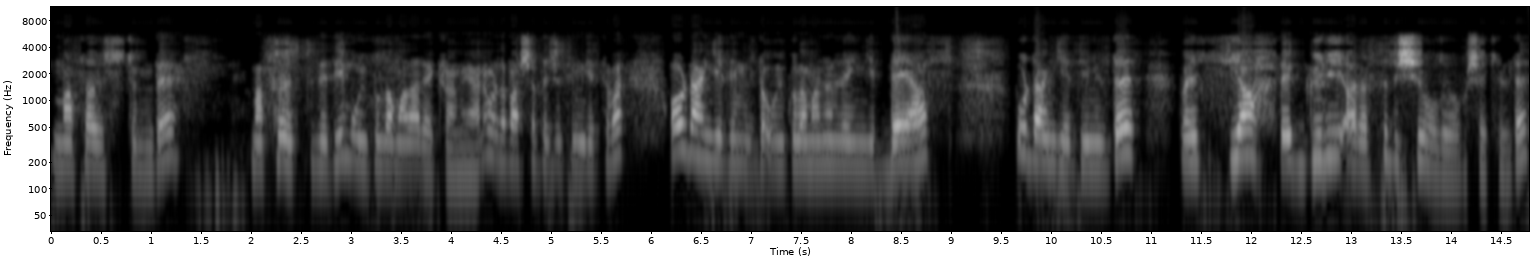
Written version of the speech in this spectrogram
Masa üstünde. Masa üstü dediğim uygulamalar ekranı yani. Orada başlatıcı simgesi var. Oradan girdiğimizde uygulamanın rengi beyaz. Buradan girdiğimizde böyle siyah ve gri arası bir şey oluyor bu şekilde.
